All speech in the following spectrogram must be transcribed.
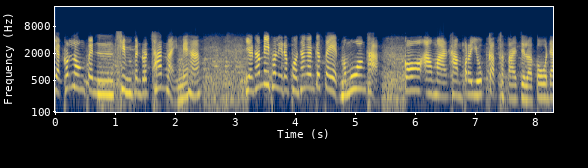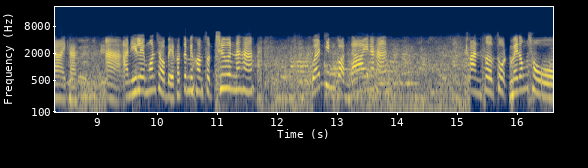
อยากทดลองเป็นชิมเป็นรสชาติไหนไหมคะอย่างถ้ามีผลิตผลทางการเกษตรมะม่วงค่ะ ก็เอามาทำประยุกต์กับสไตล์เจลาโต้ได้ค่ะ อ่า อันนี้เลมอนชาเบตเขาจะมีความสดชื่นนะคะแวะชิมก่อนได้นะคะ ปั่นเสิร์ฟสดไม่ต้องโชว์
